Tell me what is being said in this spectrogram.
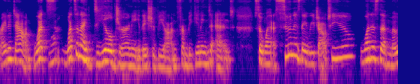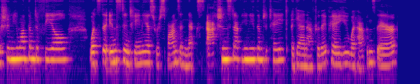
write it down what's yeah. what's an ideal journey they should be on from beginning to end so when as soon as they reach out to you what is the emotion you want them to feel what's the instantaneous response and next action step you need them to take again after they pay you what happens there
